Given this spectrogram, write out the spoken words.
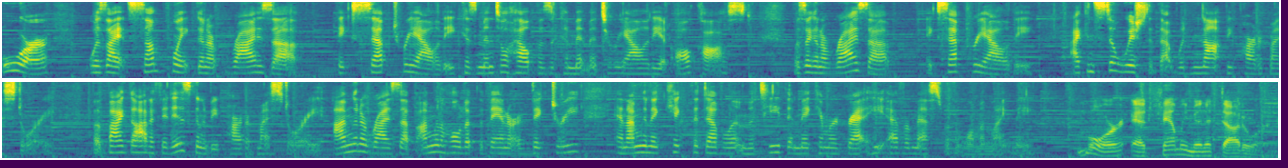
Or was I at some point going to rise up, accept reality, because mental health is a commitment to reality at all costs? Was I going to rise up, accept reality? I can still wish that that would not be part of my story. But by God, if it is going to be part of my story, I'm going to rise up, I'm going to hold up the banner of victory, and I'm going to kick the devil in the teeth and make him regret he ever messed with a woman like me. More at FamilyMinute.org.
